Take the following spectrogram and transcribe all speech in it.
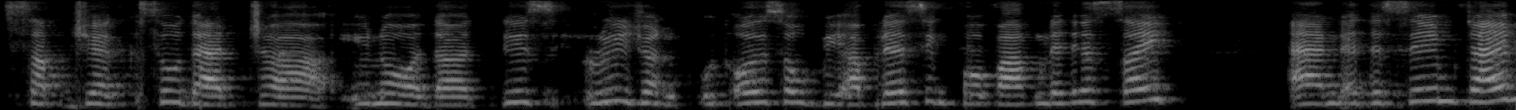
subject so that uh, you know that this region would also be a blessing for Bangladesh side. And at the same time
